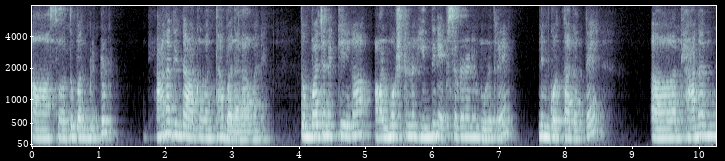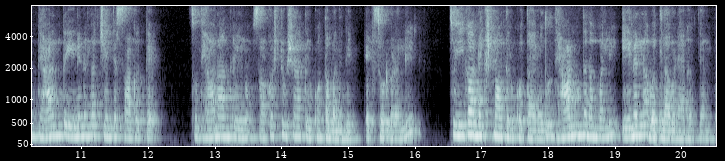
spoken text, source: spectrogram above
ಆ ಸೊ ಅದು ಬಂದ್ಬಿಟ್ಟು, ಧ್ಯಾನದಿಂದ ಆಗುವಂತಹ ಬದಲಾವಣೆ. ತುಂಬಾ ಜನಕ್ಕೆ ಈಗ ಆಲ್ಮೋಸ್ಟ್ ನನ್ನ ಹಿಂದಿನ ಎಪಿಸೋಡ್ ಅನ್ನ ನೀವು ನೋಡಿದ್ರೆ ನಿಮ್ಗೆ ಗೊತ್ತಾಗತ್ತೆ. ಆ, ಧ್ಯಾನ, ಧ್ಯಾನದಿಂದ ಏನೇನೆಲ್ಲ ಚೇಂಜಸ್ ಆಗುತ್ತೆ. ಸೊ ಧ್ಯಾನ ಅಂದ್ರೆ ಏನು? ಸಾಕಷ್ಟು ವಿಷಯನ ತಿಳ್ಕೊಂತ ಬಂದಿದೆ ಎಪಿಸೋಡ್ಗಳಲ್ಲಿ ಸೊ ಈಗ ನೆಕ್ಸ್ಟ್ ನಾವು ತಿಳ್ಕೊತಾ ಇರೋದು, ಧ್ಯಾನದಿಂದ ನಮ್ಮಲ್ಲಿ ಏನೆಲ್ಲ ಬದಲಾವಣೆ ಆಗುತ್ತೆ ಅಂತ.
